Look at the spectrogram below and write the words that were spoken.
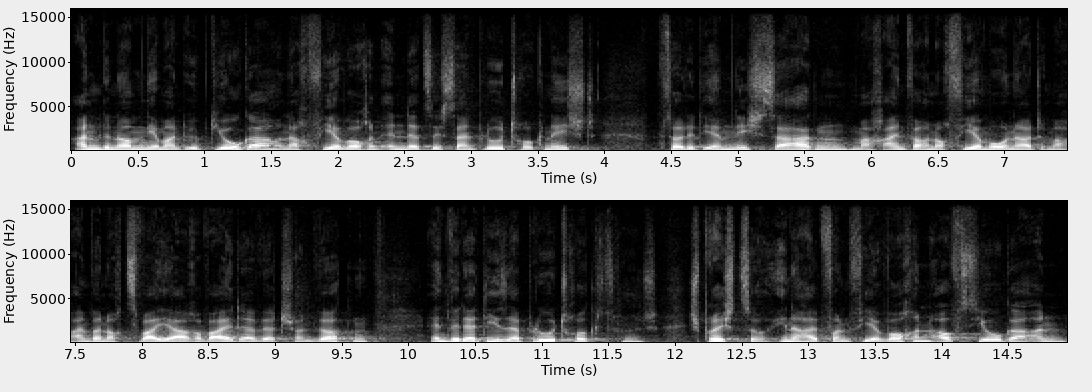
Angenommen, jemand übt Yoga und nach vier Wochen ändert sich sein Blutdruck nicht, solltet ihr ihm nicht sagen, mach einfach noch vier Monate, mach einfach noch zwei Jahre weiter, wird schon wirken. Entweder dieser Blutdruck spricht so innerhalb von vier Wochen aufs Yoga an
